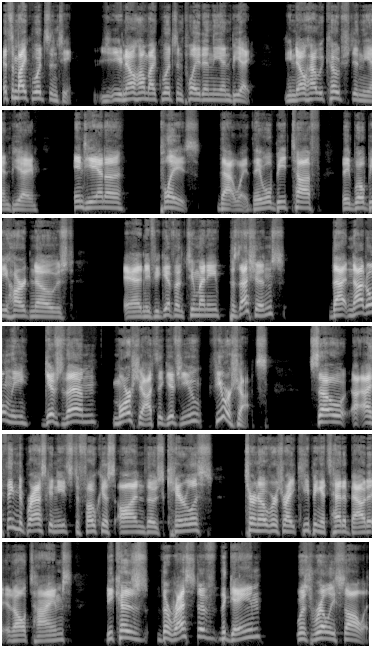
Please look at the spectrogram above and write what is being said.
It's a Mike Woodson team. You know how Mike Woodson played in the NBA. You know how he coached in the NBA. Indiana plays that way. They will be tough. They will be hard nosed. And if you give them too many possessions, that not only gives them more shots, it gives you fewer shots. So I think Nebraska needs to focus on those careless turnovers, right? Keeping its head about it at all times because the rest of the game was really solid.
